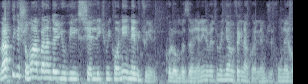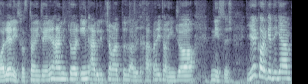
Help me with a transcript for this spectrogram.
وقتی که شما اولا دارین UVX شلیک می‌کنین نمی‌تونید کلم بذارین. یعنی اینو بهتون میگم فکر نکنین نمیشه خونه خاله نیست. پس تا اینجا یعنی همینطور این ability شما تو ability خفنی تا اینجا نیستش. یه کار که دیگه هم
